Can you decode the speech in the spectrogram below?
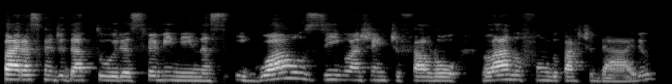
para as candidaturas femininas, igualzinho a gente falou lá no fundo partidário,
